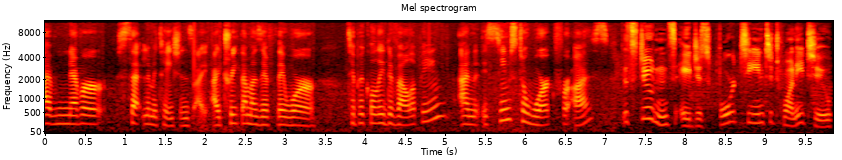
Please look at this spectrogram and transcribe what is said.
I've never set limitations. I, I treat them as if they were typically developing, and it seems to work for us. The students, ages 14 to 22,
